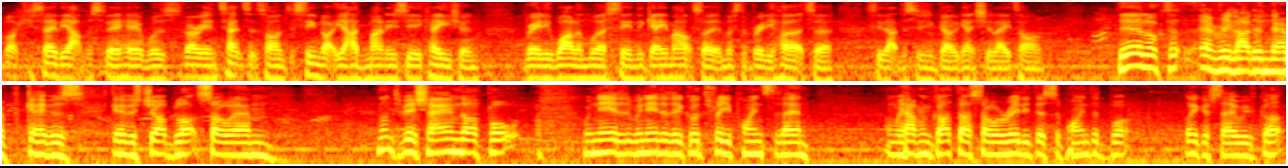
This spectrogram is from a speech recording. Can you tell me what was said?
Like you say, the atmosphere here was very intense at times. It seemed like you had managed the occasion really well and were seeing the game out, so it must have really hurt to see that decision go against you late on. Yeah, look, every lad in there gave us gave his job lot, so um, nothing to be ashamed of. But we needed we needed a good three points today, and, and we haven't got that, so we're really disappointed. But like I say, we've got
